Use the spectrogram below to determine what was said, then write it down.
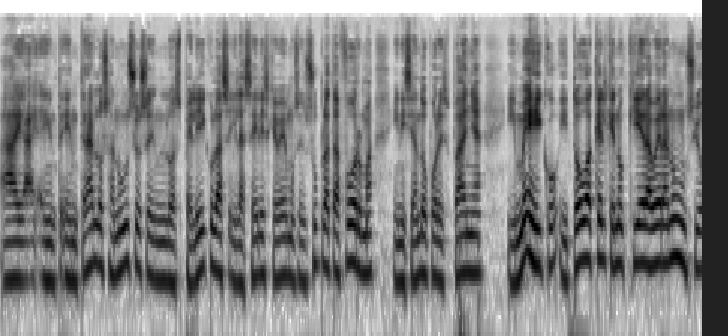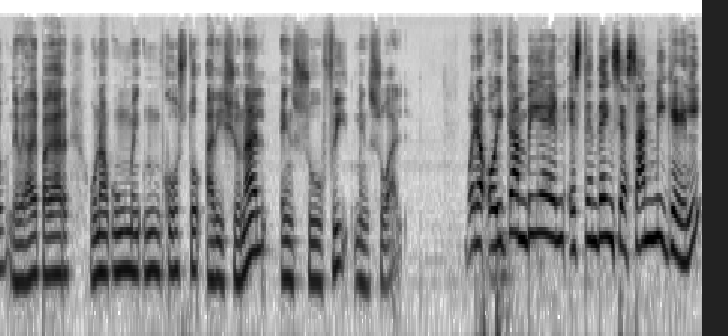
a, a en- entrar los anuncios en las películas y las series que vemos en su plataforma, iniciando por España y México. Y todo aquel que no quiera ver anuncios deberá de pagar un, un costo adicional en su fee mensual. Bueno, hoy también es tendencia San Miguel,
